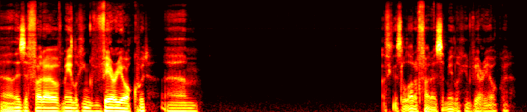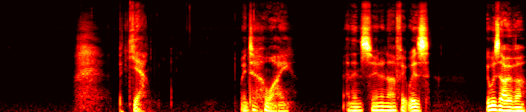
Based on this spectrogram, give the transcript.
Uh, there's a photo of me looking very awkward. Um, I think there's a lot of photos of me looking very awkward. But yeah, went to Hawaii, and then soon enough it was it was over,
